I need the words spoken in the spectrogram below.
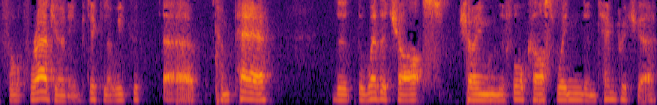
for, for our journey in particular, we could uh, compare the, the weather charts showing the forecast wind and temperature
